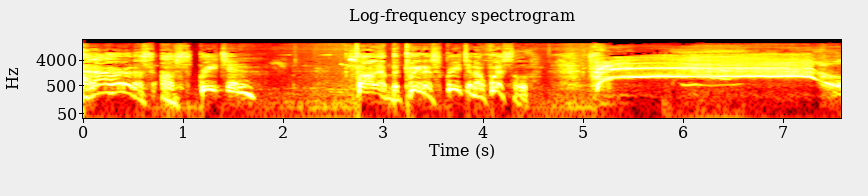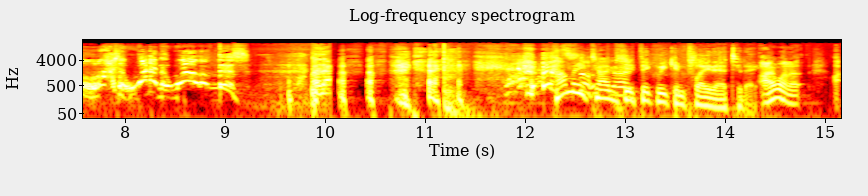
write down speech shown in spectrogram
and I heard a, a screeching, so between a screech and a whistle. I said, "What in the world is this?" And I, How many times do you think we can play that today? I want to,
